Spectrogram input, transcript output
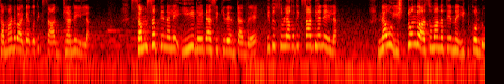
ಸಮಾನವಾಗಿ ಆಗೋದಕ್ಕೆ ಸಾಧ್ಯನೇ ಇಲ್ಲ. ಸಂಸತ್ತಿನಲ್ಲೇ ಈ ಡೇಟಾ ಸಿಕ್ಕಿದೆ ಅಂತ ಅಂದರೆ ಇದು ಸುಳ್ಳಾಗೋದಕ್ಕೆ ಸಾಧ್ಯನೇ ಇಲ್ಲ. ನಾವು ಇಷ್ಟೊಂದು ಅಸಮಾನತೆಯನ್ನು ಇಟ್ಕೊಂಡು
